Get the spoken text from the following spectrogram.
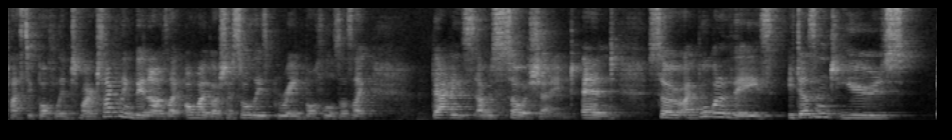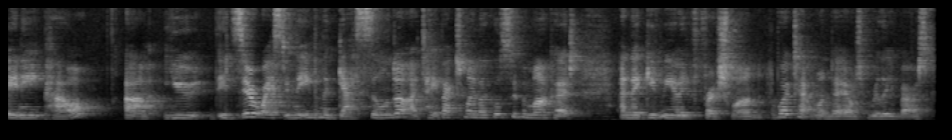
plastic bottle into my recycling bin. And I was like, oh my gosh, I saw these green bottles. I was like, that is, I was so ashamed. And so I bought one of these. It doesn't use any power. Um, you, it's zero waste in the, even the gas cylinder. I take back to my local supermarket and they give me a fresh one. I worked out one day, I was really embarrassed.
